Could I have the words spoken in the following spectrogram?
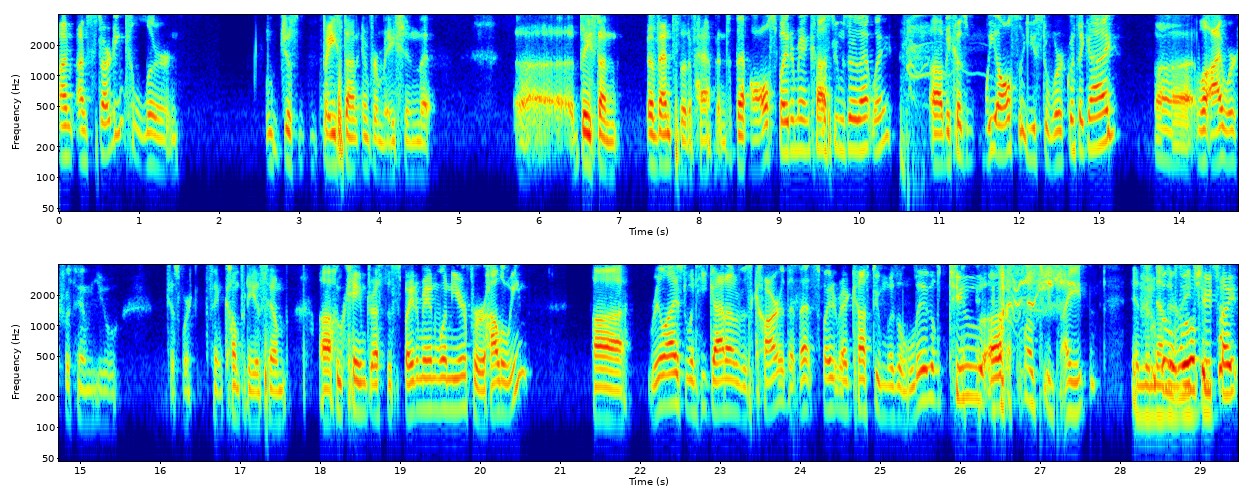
I'm I'm starting to learn, just based on information that, uh, based on events that have happened, that all Spider-Man costumes are that way. Uh, because we also used to work with a guy. Uh, well, I worked with him. You just worked at the same company as him. Uh, who came dressed as Spider-Man one year for Halloween? Uh, realized when he got out of his car that that Spider-Man costume was a little too. Uh, a little too tight in the nether a little regions. too tight.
